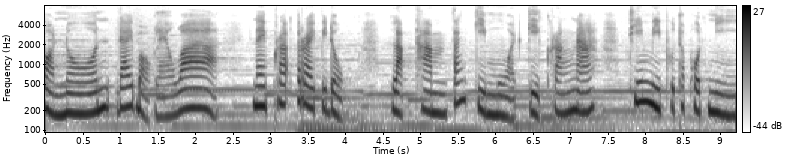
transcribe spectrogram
ก่อนโน้นได้บอกแล้วว่า ในพระไตรปิฎกหลักธรรมตั้งกี่หมวดกี่ครั้งนะ ที่มีพุทธพจน์นี้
